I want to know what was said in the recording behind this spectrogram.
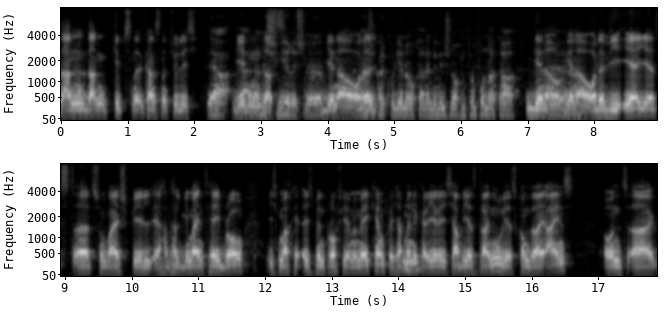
dann, dann gibt's, ne, kann es natürlich ja, geben, ja, dann ist dass- schwierig, ne? Genau, Ja, oder- Manche kalkulieren auch, ja, dann gewinne ich noch einen 500er. Genau, Ja, ja. genau. Oder wie er jetzt äh, zum Beispiel, er hat halt gemeint, hey Bro, ich, mache, ich bin Profi-MMA-Kämpfer, ich habe Mhm. meine Karriere, ich habe jetzt 3-0, jetzt kommt 3-1 und äh,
